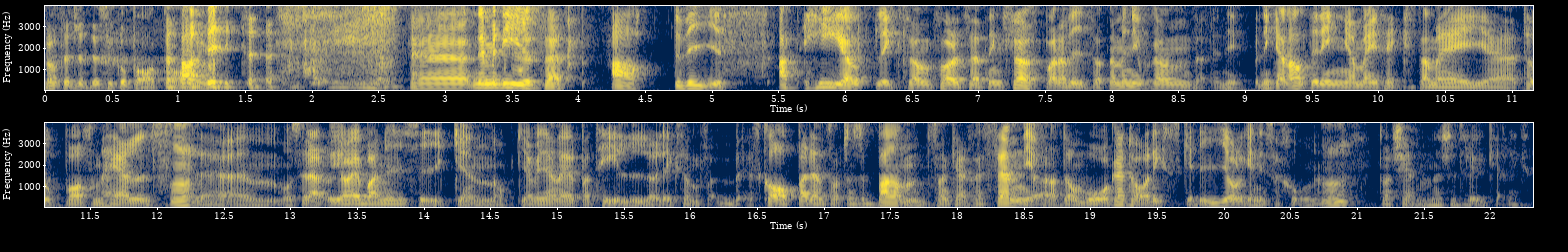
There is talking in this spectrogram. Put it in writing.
låtit lite psykopat. Ja, lite. Eh, nej, men det är ju ett sätt att visa, att helt liksom förutsättningslöst bara visa att nej, men ni, kan, ni, ni kan alltid ringa mig, texta mig, eh, ta upp vad som helst eh, och sådär. Och jag är bara nyfiken och jag vill gärna hjälpa till och liksom skapa den sortens band som kanske sen gör att de vågar ta risker i organisationen. De känner sig trygga. Liksom.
